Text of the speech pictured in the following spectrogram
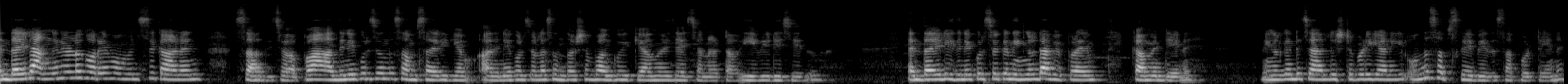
എന്തായാലും അങ്ങനെയുള്ള കുറേ മൊമെന്റ്സ് കാണാൻ സാധിച്ചു. അപ്പോൾ അതിനെക്കുറിച്ചൊന്ന് സംസാരിക്കാം. അതിനെക്കുറിച്ചുള്ള സന്തോഷം പങ്കുവയ്ക്കാമെന്ന് വിചാരിച്ചാണ് കേട്ടോ ഈ വീഡിയോ ചെയ്തത്. എന്തായാലും ഇതിനെക്കുറിച്ചൊക്കെ നിങ്ങളുടെ അഭിപ്രായം കമന്റ് ചെയ്യണേ. നിങ്ങൾക്ക് എന്റെ ചാനൽ ഇഷ്ടപ്പെടുകയാണെങ്കിൽ ഒന്ന് സബ്സ്ക്രൈബ് ചെയ്ത് സപ്പോർട്ട് ചെയ്യണേ.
